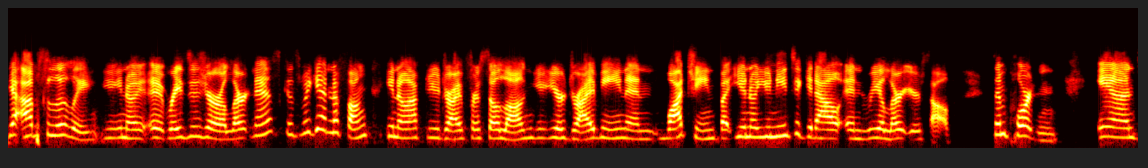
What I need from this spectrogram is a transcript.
Yeah, absolutely. You, you know, it raises your alertness because we get in a funk, you know, after you drive for so long. You, you're driving and watching, but you know, you need to get out and re alert yourself. It's important. And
